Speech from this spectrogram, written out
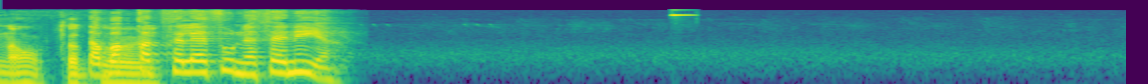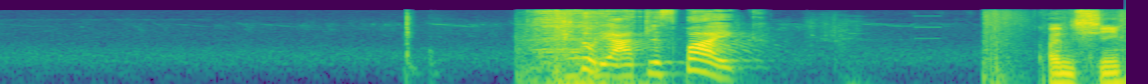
انه تبقى 30 ثانية. زرعت السبايك. أنسي.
